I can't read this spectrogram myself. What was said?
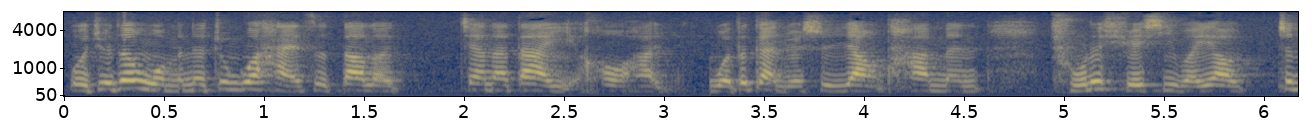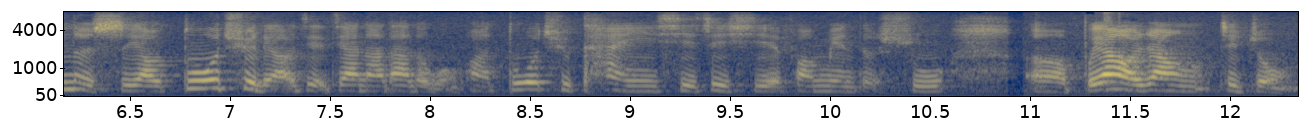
我觉得我们的中国孩子到了加拿大以后哈，我的感觉是让他们除了学习以外，要真的是要多去了解加拿大的文化，多去看一些这些方面的书，呃，不要让这种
